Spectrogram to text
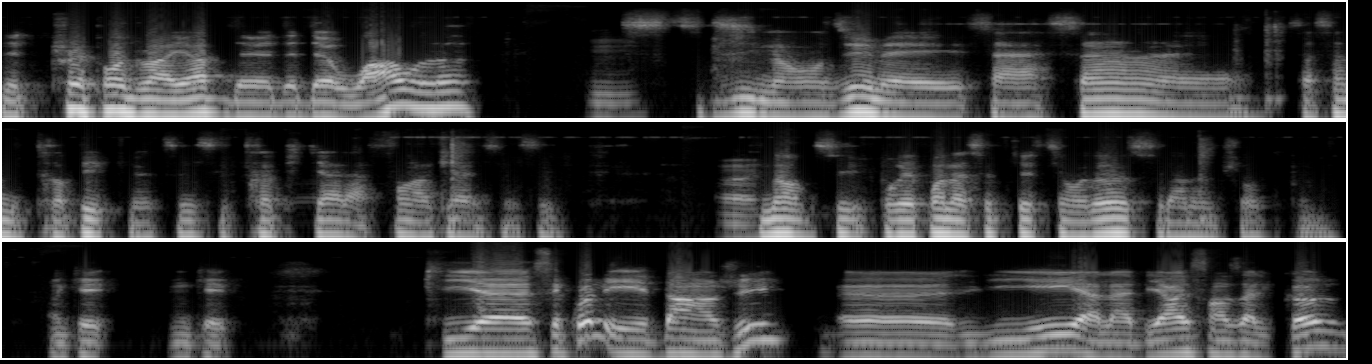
de triple dry hop de, de, de wow, là, Mm. tu te dis, mon Dieu, mais ça sent, euh, ça sent le tropique, là, tu sais, c'est tropical à fond la caisse. ça, c'est- Ouais. Non, pour répondre à cette question-là, c'est la même chose. pour moi. OK. OK. Puis, euh, c'est quoi les dangers euh, liés à la bière sans alcool?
